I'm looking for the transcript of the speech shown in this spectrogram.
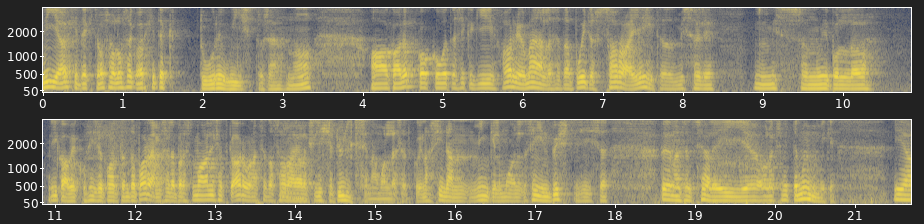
viie arhitekti osalusega arhitektuurivõistluse, noh. aga lõppkokkuvõttes ikkagi Harju mäele seda puidust sara ei ehitatud, mis oli, mis on võib-olla igaviku seisukohalt on ta parem, sellepärast ma lihtsalt arvan, et seda sara ei oleks lihtsalt üldse enam alles, et kui noh, siin on mingil moel sein püsti, siis tõenäoliselt seal ei oleks mitte mõmmigi. Ja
